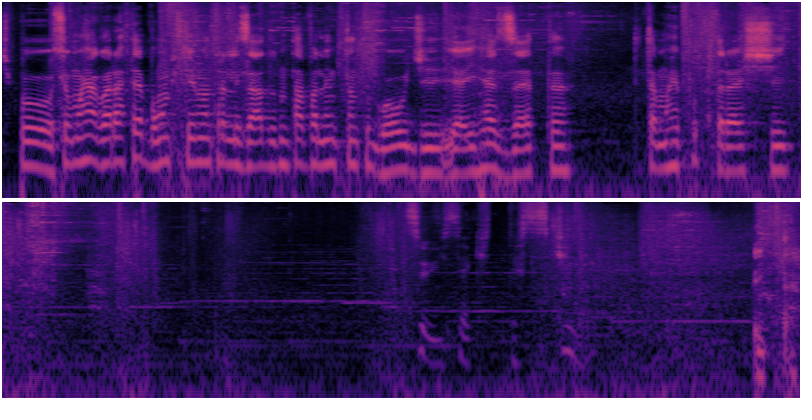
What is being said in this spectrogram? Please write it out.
Tipo, se eu morrer agora é até bom, porque neutralizado não tá valendo tanto gold. E aí reseta. Tentar morrer pro trash. Eita.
